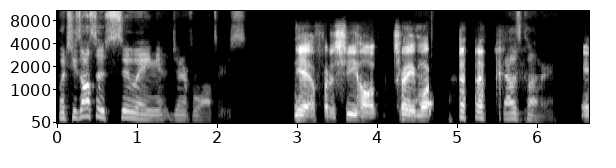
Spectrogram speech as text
but she's also suing Jennifer Walters. Yeah, for the She Hulk trademark. That was clever. Yeah.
